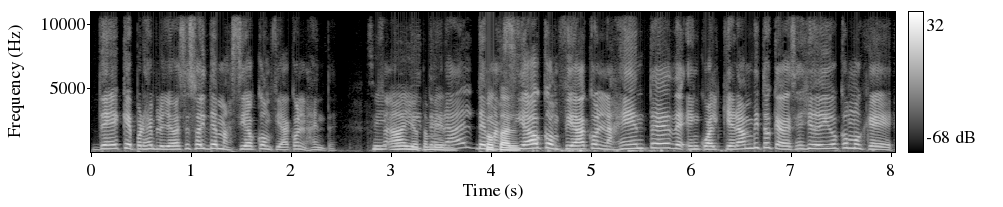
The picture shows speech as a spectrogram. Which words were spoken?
de que, por ejemplo, yo a veces soy demasiado confiada con la gente. sí, O sea, ah, yo también. Total. demasiado confiada con la gente de- en cualquier ámbito que a veces yo digo como que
